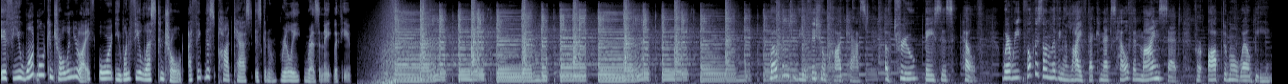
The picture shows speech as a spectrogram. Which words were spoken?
if you want more control in your life or you want to feel less controlled, I think this podcast is going to really resonate with you. Welcome to the official podcast of True Basis Health, where we focus on living a life that connects health and mindset for optimal well being.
